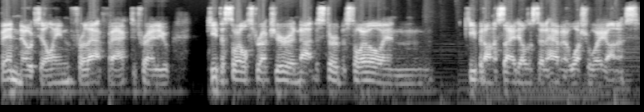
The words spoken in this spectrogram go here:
been no tilling for that fact to try to keep the soil structure and not disturb the soil and keep it on the side hills instead of having it wash away on us.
